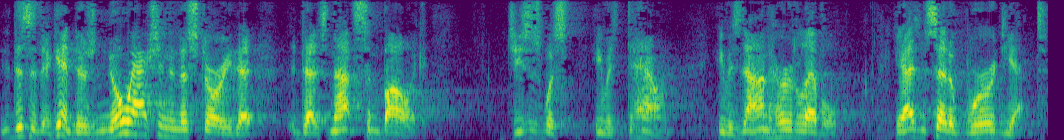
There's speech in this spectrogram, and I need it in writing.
this is, again, there's no action in this story that, that's not symbolic. Jesus was, he was down. He was on her level. He hasn't said a word yet.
